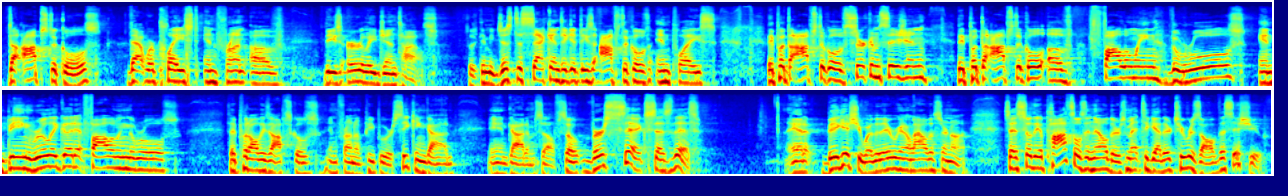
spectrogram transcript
the obstacles that were placed in front of these early Gentiles. So give me just a second to get these obstacles in place. They put the obstacle of circumcision, they put the obstacle of following the rules and being really good at following the rules. They put all these obstacles in front of people who are seeking God and God Himself. So, verse 6 says this they had a big issue whether they were going to allow this or not. It says, So the apostles and elders met together to resolve this issue.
